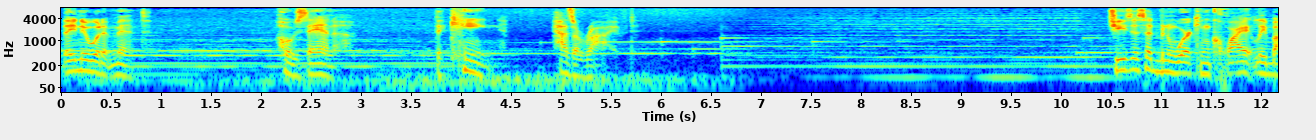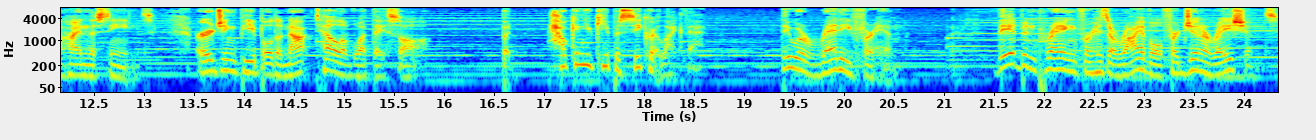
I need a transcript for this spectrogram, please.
they knew what it meant Hosanna, the king has arrived. Jesus had been working quietly behind the scenes, urging people to not tell of what they saw. But how can you keep a secret like that? They were ready for him. They had been praying for his arrival for generations.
